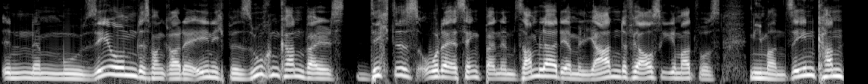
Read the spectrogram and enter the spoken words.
in einem Museum, das man gerade eh nicht besuchen kann, weil es dicht ist, oder es hängt bei einem Sammler, der Milliarden dafür ausgegeben hat, wo es niemand sehen kann.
